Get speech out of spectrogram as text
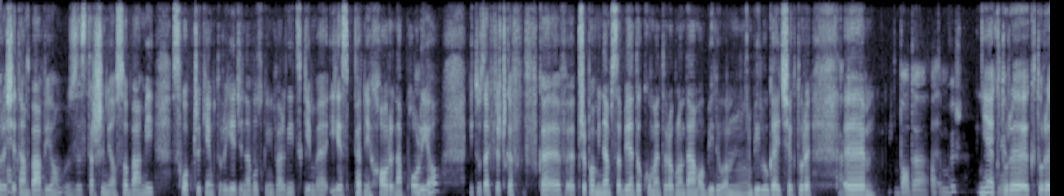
które się tam bawią ze starszymi osobami, z chłopczykiem, który jedzie na wózku inwalidzkim e, i jest pewnie chory na polio. I tu za chwileczkę w, w, w, przypominam sobie dokument, który oglądałam o Billu, um, Billu Gatesie, który... Tak. Wodę, o tym mówisz? Nie, który, który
